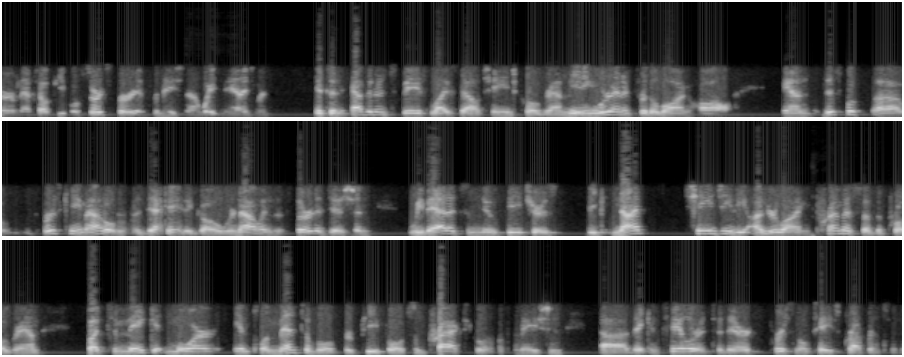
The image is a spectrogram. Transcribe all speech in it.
term. That's how people search for information on weight management it's an evidence-based lifestyle change program, meaning we're in it for the long haul. And this book uh, first came out over a decade ago. We're now in the third edition. We've added some new features, not changing the underlying premise of the program, but to make it more implementable for people, some practical information. Uh, they can tailor it to their personal taste preferences.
